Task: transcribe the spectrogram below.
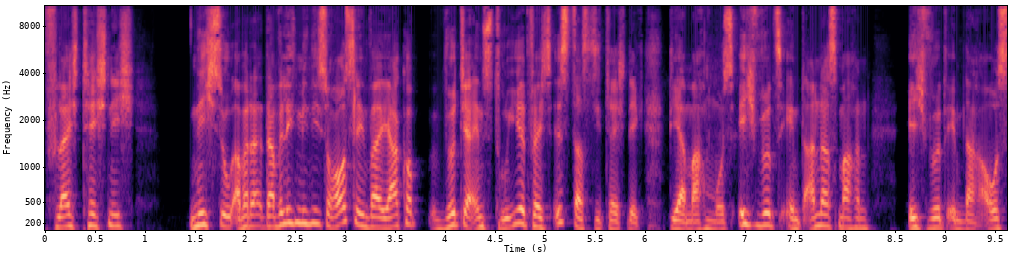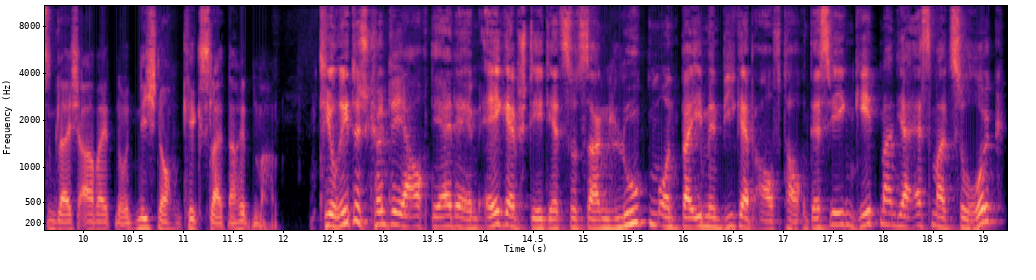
vielleicht technisch nicht so, aber da, da will ich mich nicht so rauslehnen, weil Jakob wird ja instruiert, vielleicht ist das die Technik, die er machen muss. Ich würde es eben anders machen. Ich würde eben nach außen gleich arbeiten und nicht noch einen Kickslide nach hinten machen. Theoretisch könnte ja auch der, der im A-Gap steht, jetzt sozusagen loopen und bei ihm im B-Gap auftauchen. Deswegen geht man ja erstmal zurück,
